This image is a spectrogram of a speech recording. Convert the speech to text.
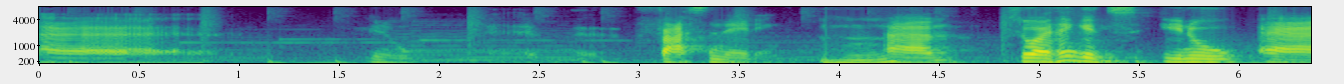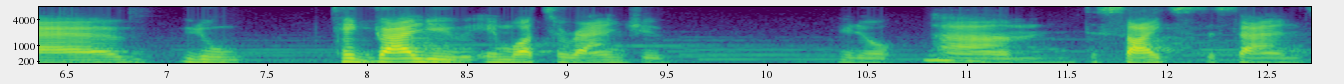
uh, you know, fascinating. Mhm. Um, so I think it's you know, uh, you know, take value in what's around you. You know, um, the sights, the sounds,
